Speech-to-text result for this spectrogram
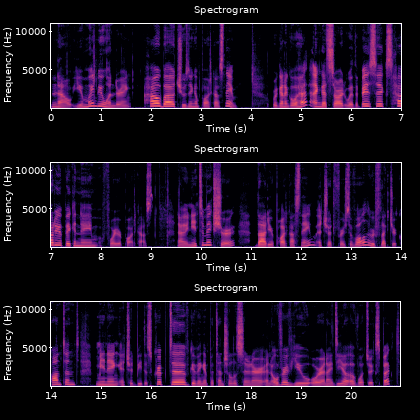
Now, you might be wondering how about choosing a podcast name? We're going to go ahead and get started with the basics. How do you pick a name for your podcast? Now you need to make sure that your podcast name it should first of all reflect your content, meaning it should be descriptive, giving a potential listener an overview or an idea of what to expect.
